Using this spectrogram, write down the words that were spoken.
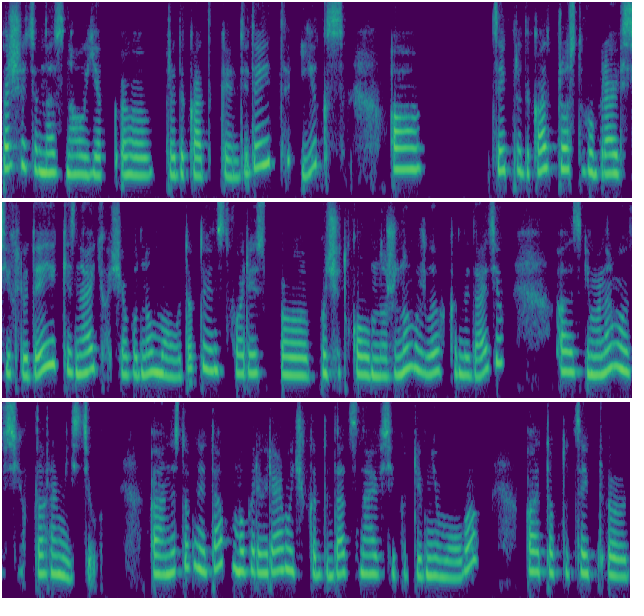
Перший це в нас знову є е, предикат candidate X. Цей предикат просто вибирає всіх людей, які знають хоча б одну мову. Тобто він створює е, початкову множину можливих кандидатів е, з іменами всіх програмістів. Наступний етап ми перевіряємо, чи кандидат знає всі потрібні мови. Тобто цей е,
